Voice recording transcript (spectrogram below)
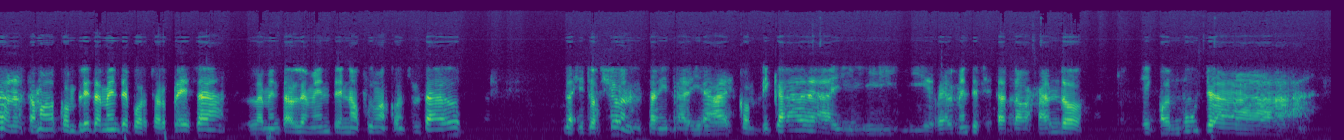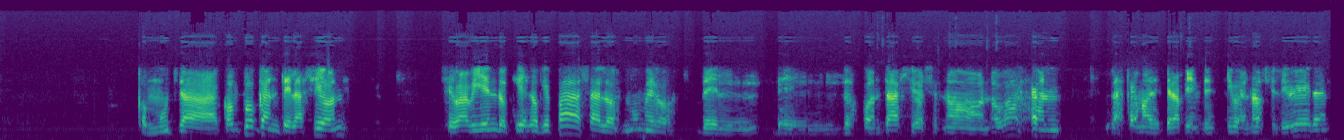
No, nos tomamos completamente por sorpresa. Lamentablemente no fuimos consultados. La situación sanitaria es complicada y, realmente se está trabajando eh, con mucha con mucha con poca antelación se va viendo qué es lo que pasa los números de los contagios no, no bajan las camas de terapia intensiva no se liberan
